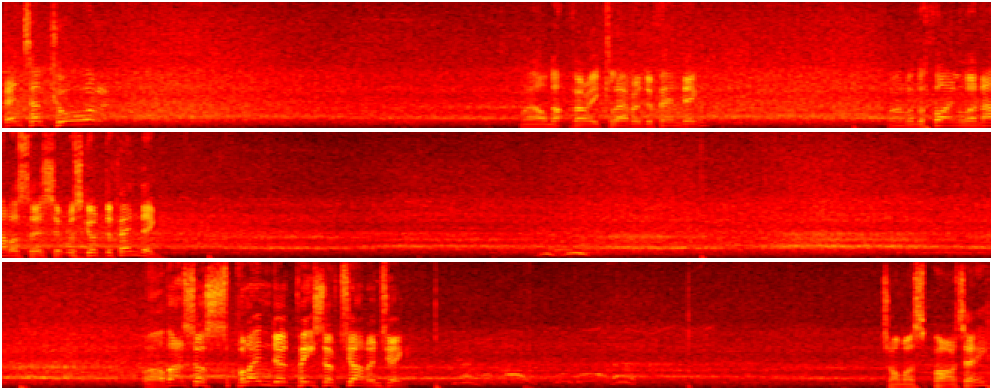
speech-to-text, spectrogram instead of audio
Bentancur. Well, not very clever defending. Well, in the final analysis, it was good defending. Well, that's a splendid piece of challenging. Thomas Partey.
